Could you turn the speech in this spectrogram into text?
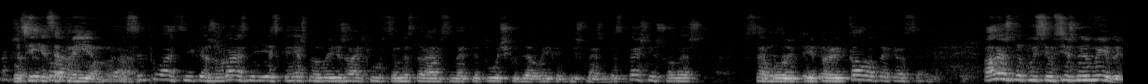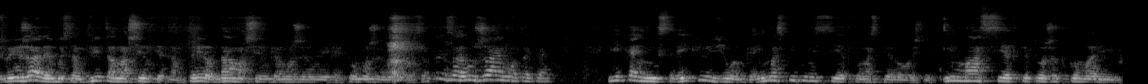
Так що Наскільки це приємно, Да, да. Ситуації, кажу, різні є. Звісно, виїжджають хлопці, ми стараємося знайти точку, де виїхати більш-менш безпечніше, але ж все було і прилітало таке все. Але ж, допустимо, всі ж не вийдуть. Виїжджали, допустимо, дві там машинки, там три, одна машинка може виїхати, то може виїхати. То й загружаємо таке. І каністри, і клейонка, і москітні сітки маскировочні, і мас-сітки теж від комарів.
